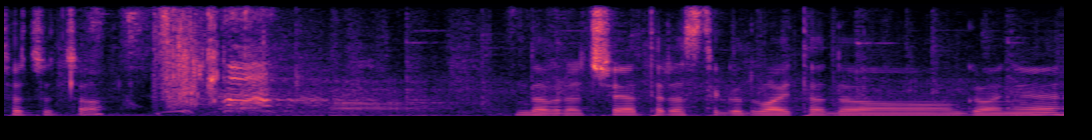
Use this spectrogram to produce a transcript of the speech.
Co, co, co? Dobra, czy ja teraz tego Dwighta dogonię?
